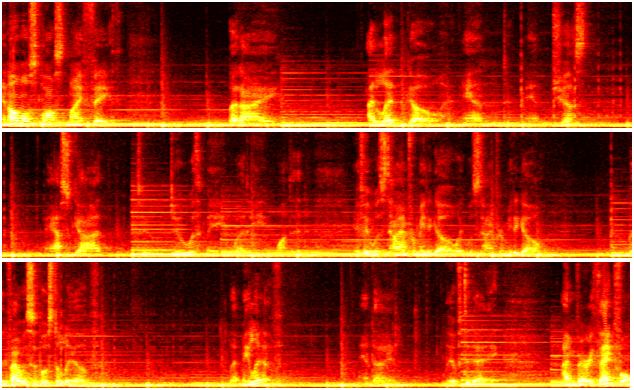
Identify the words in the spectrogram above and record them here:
and almost lost my faith. But I, I let go and, and just asked God to do with me what He wanted. If it was time for me to go, it was time for me to go. But if I was supposed to live, let me live. And I live today. I'm very thankful.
